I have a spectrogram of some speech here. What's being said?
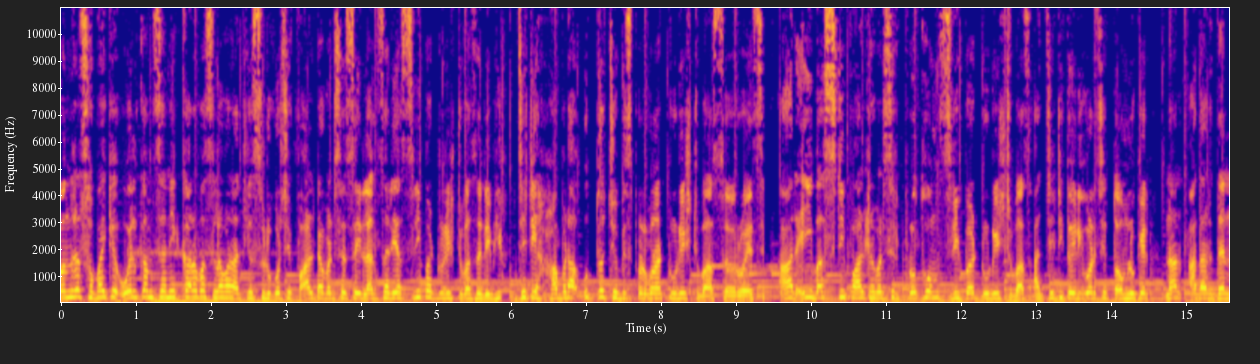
বন্ধুরা, সবাইকে ওয়েলকাম জানি কারবাস লাভার আজকে শুরু করছে পাল্টা ভার্সের সেই লাক্সারিয়া স্লিপার টুরিস্ট বাসের রিভিউ যেটি হাবড়া, উত্তর চব্বিশ পরগনা টুরিস্ট বাস রয়েছে। আর এই বাসটি পাল্টা ট্রাভেলসের প্রথম স্লিপার টুরিস্ট বাস আর যেটি তৈরি করেছে তমলুকের none other than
